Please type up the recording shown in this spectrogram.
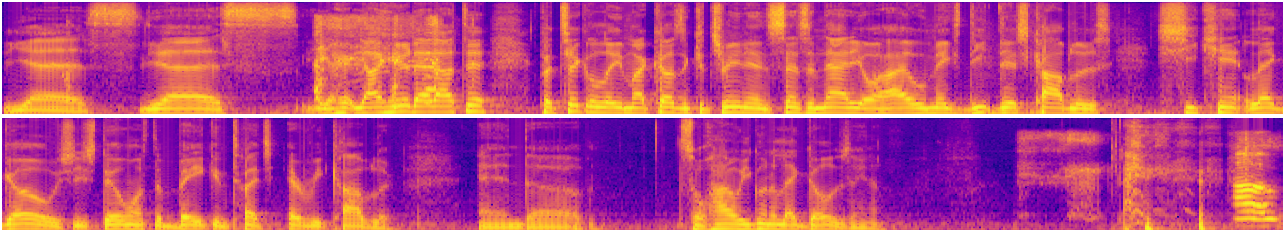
yes, yes. Y'all hear that out there? Particularly my cousin Katrina in Cincinnati, Ohio, who makes deep dish cobblers. She can't let go. She still wants to bake and touch every cobbler. And uh, so, how are you going to let go, Zena? um,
